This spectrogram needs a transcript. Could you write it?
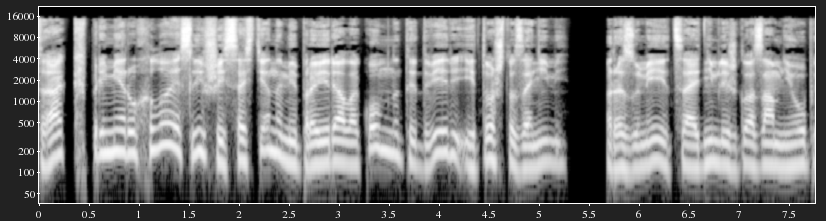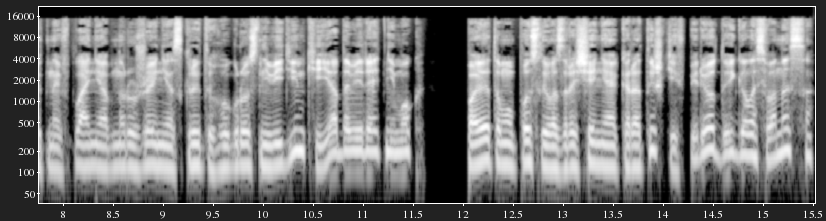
Так, к примеру, Хлоя, слившись со стенами, проверяла комнаты, двери и то, что за ними. Разумеется, одним лишь глазам неопытной в плане обнаружения скрытых угроз невидимки я доверять не мог. Поэтому после возвращения коротышки вперед двигалась Ванесса,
